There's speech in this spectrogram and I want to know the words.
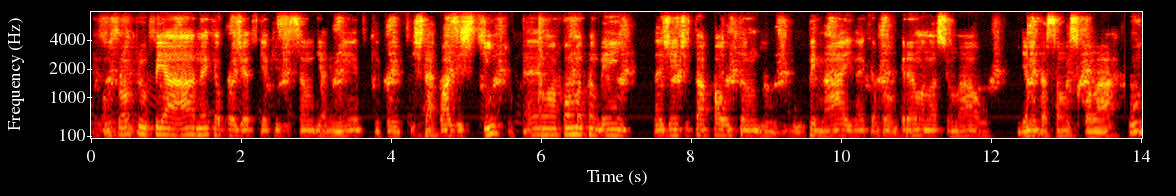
o próprio PAA, né, que é o projeto de aquisição de alimento, que foi, está quase extinto, é uma forma também a gente está pautando o PENAI, né, que é o Programa Nacional de Alimentação Escolar. O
